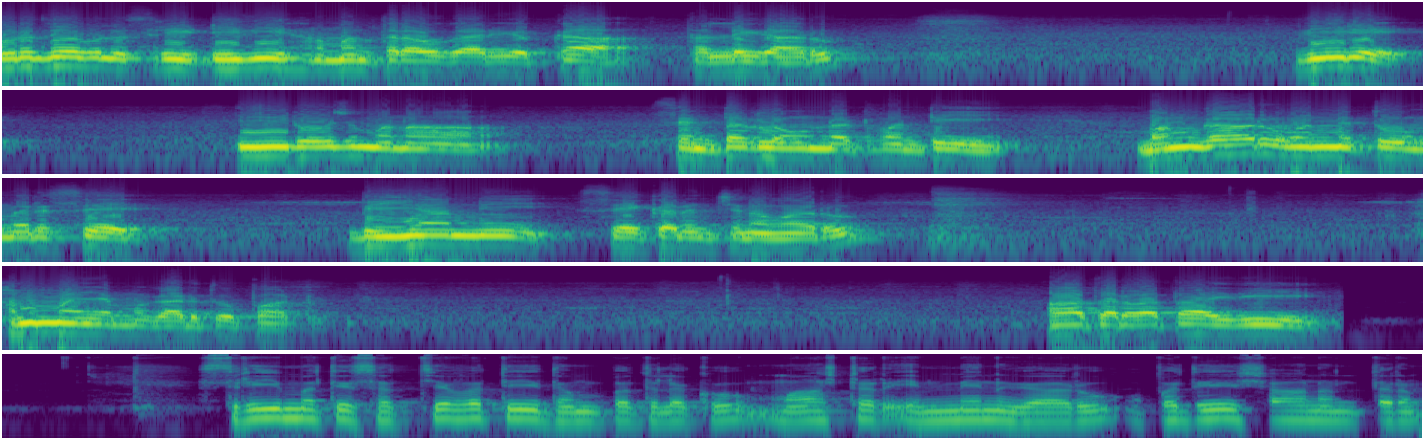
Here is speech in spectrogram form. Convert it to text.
గురుదేవులు శ్రీ డివి హనుమంతరావు గారి యొక్క తల్లి గారు వీరే ఈరోజు మన సెంటర్లో ఉన్నటువంటి బంగారు వన్నెతో మెరిసే బియ్యాన్ని సేకరించిన వారు హనుమయ్యమ్మ గారితో పాటు. ఆ తర్వాత ఇది శ్రీమతి సత్యవతి దంపతులకు మాస్టర్ ఎంఎన్ గారు ఉపదేశానంతరం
